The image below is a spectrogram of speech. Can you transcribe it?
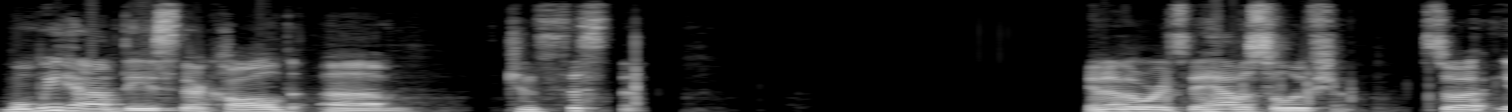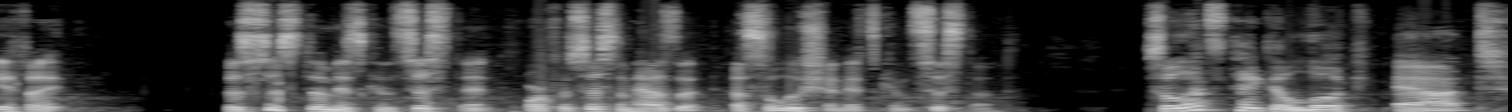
when we have these, they're called um, consistent. In other words, they have a solution. So if a the system is consistent, or if a system has a, a solution, it's consistent. So let's take a look at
